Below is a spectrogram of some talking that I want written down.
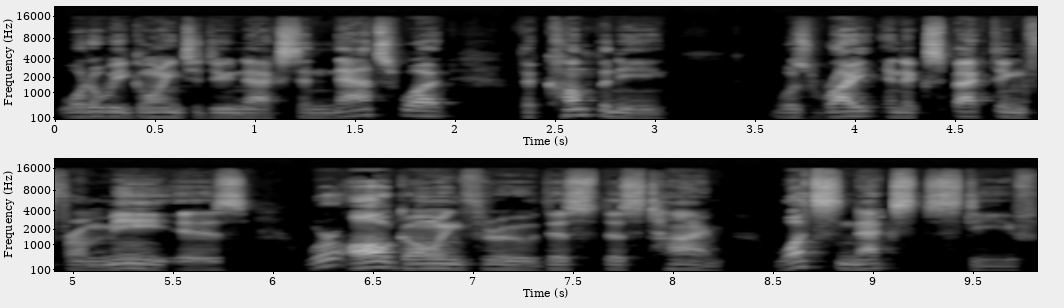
what are we going to do next and that's what the company was right in expecting from me is we're all going through this this time. What's next steve?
